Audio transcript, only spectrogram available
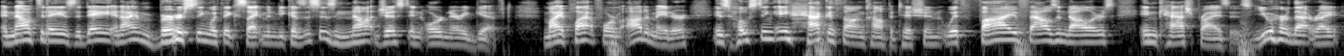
And now today is the day, and I am bursting with excitement because this is not just an ordinary gift. My platform, oTTomator, is hosting a hackathon competition with $5,000 in cash prizes. You heard that right.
